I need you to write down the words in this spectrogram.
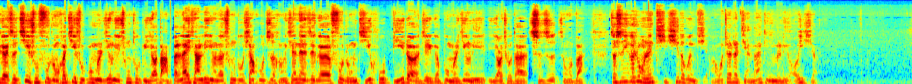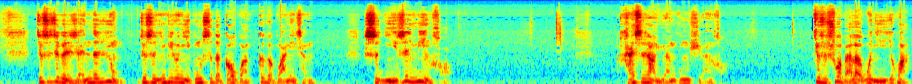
个是技术副总和技术部门经理冲突比较大，本来想利用的冲突相互制衡，现在这个副总几乎逼着这个部门经理要求他辞职，怎么办？这是一个用人体系的问题啊！我在这简单给你们聊一下，就是这个人的用，就是你比如你公司的高管各个管理层，是你任命好，还是让员工选好？就是说白了，问你一句话。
